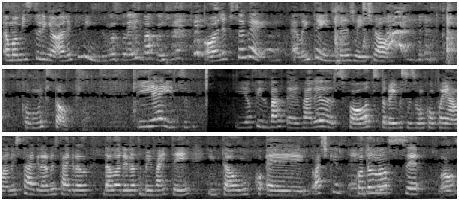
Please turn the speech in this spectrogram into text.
É uma misturinha, olha que lindo. Uns três batons. Olha pra você ver. Ela entende, né, gente? Ó. Ficou muito top. E é isso. E eu fiz é, várias fotos, também vocês vão acompanhar lá no Instagram. No Instagram da Lorena também vai ter. Então, é, eu acho que quando eu lancei... Ó.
